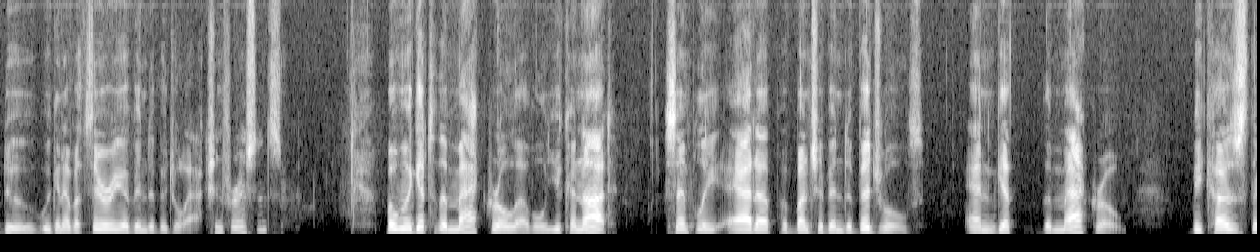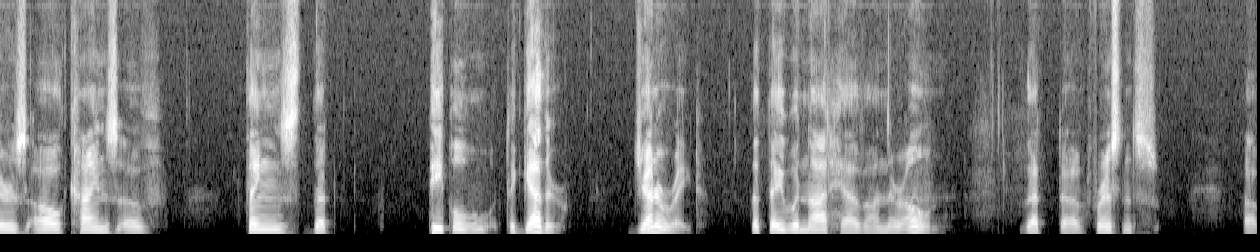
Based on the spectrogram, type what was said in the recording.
do. We can have a theory of individual action, for instance. But when we get to the macro level, you cannot simply add up a bunch of individuals and get the macro because there's all kinds of things that people together generate that they would not have on their own. That, uh, for instance, uh,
